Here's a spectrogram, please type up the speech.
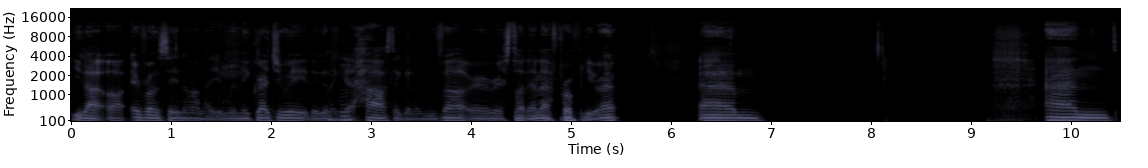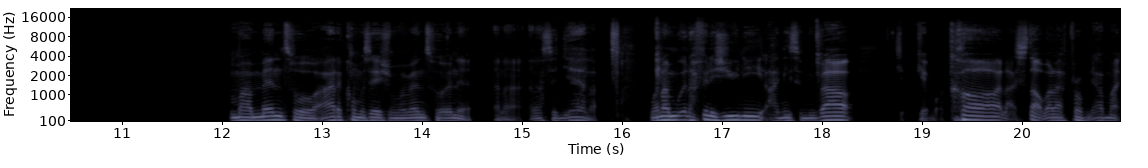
You're like, oh, everyone's saying, oh, like when they graduate, they're gonna Mhm. get a house, they're gonna move out, or, or start their life properly, right? Um, and my mentor, I had a conversation with my mentor in it, and I and I said, yeah, like when I'm when I finish uni, I need to move out, get- get my car, like start my life properly, have my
